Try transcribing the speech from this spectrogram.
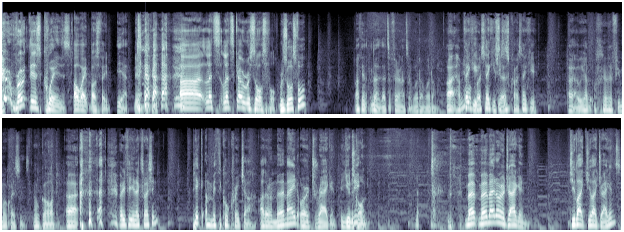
Who wrote this quiz? Oh wait, BuzzFeed. Yeah. Yeah. Okay. uh, let's let's go resourceful. Resourceful? I think no, that's a fair answer. Well done, well done. All right, how many Thank more you. questions? Thank you, Jesus sir. Christ. Thank you. All right, we have, we have a few more questions. Oh God. All right, ready for your next question? Pick a mythical creature, either a mermaid or a dragon. A unicorn. Mer- mermaid or a dragon? Do you like? Do you like dragons?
